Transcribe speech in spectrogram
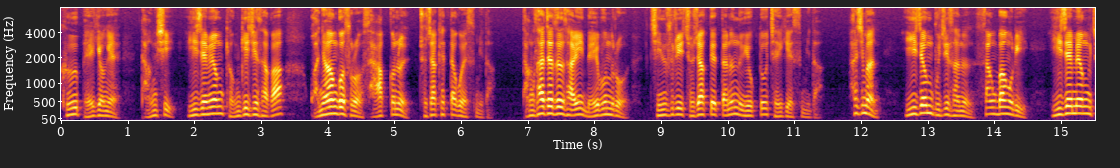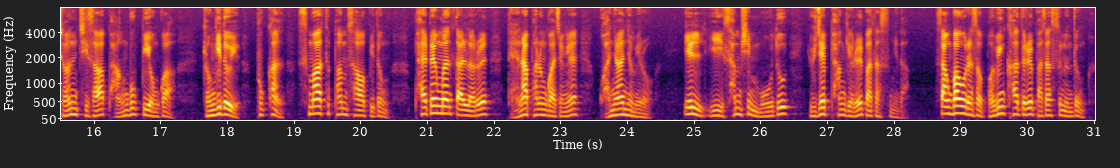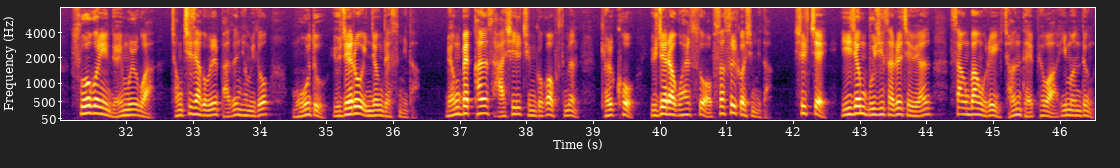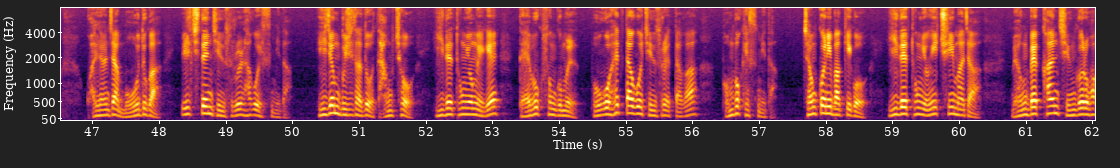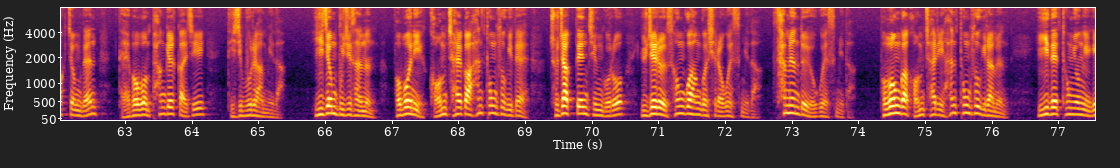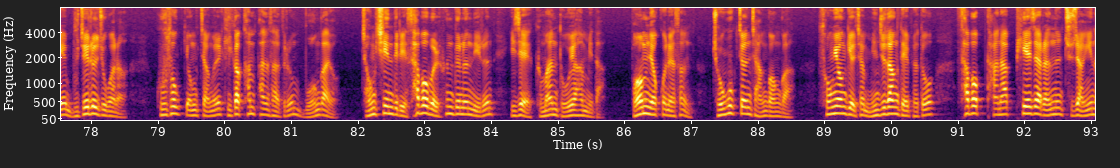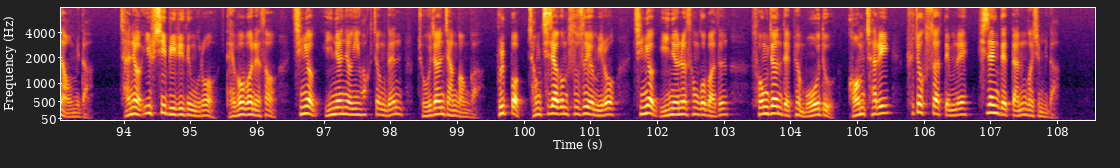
그 배경에 당시 이재명 경기지사가 관여한 것으로 사건을 조작했다고 했습니다. 당사자들 사이 내분으로 진술이 조작됐다는 의혹도 제기했습니다. 하지만 이 전 부지사는 쌍방울이 이재명 전 지사 방북 비용과 경기도의 북한 스마트팜 사업비 등 800만 달러를 대납하는 과정에 관여한 혐의로 1, 2, 3심 모두 유죄 판결을 받았습니다. 쌍방울에서 법인카드를 받아 쓰는 등 수억 원의 뇌물과 정치 자금을 받은 혐의도 모두 유죄로 인정됐습니다. 명백한 사실 증거가 없으면 결코 유죄라고 할 수 없었을 것입니다. 실제 이전 부지사를 제외한 쌍방울의 전 대표와 임원 등 관련자 모두가 일치된 진술을 하고 있습니다. 이전 부지사도 당초 이 대통령에게 대북 송금을 보고했다고 진술했다가 번복했습니다. 정권이 바뀌고 이 대통령이 취임하자 명백한 증거로 확정된 대법원 판결까지 뒤집으려 합니다. 이 전 부지사는 법원이 검찰과 한통속이 돼 조작된 증거로 유죄를 선고한 것이라고 했습니다. 사면도 요구했습니다. 법원과 검찰이 한통속이라면 이 대통령에게 무죄를 주거나 구속영장을 기각한 판사들은 무언가요? 정치인들이 사법을 흔드는 일은 이제 그만둬야 합니다. 범 여권에선 조국 전 장관과 송영길 전 민주당 대표도 사법 탄압 피해자라는 주장이 나옵니다. 자녀 입시 비리 등으로 대법원에서 징역 2년형이 확정된 조 전 장관과 불법 정치자금 수수 혐의로 징역 2년을 선고받은 송 전 대표 모두 검찰의 표적 수사 때문에 희생됐다는 것입니다.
